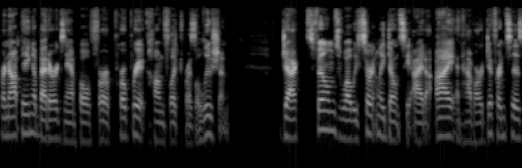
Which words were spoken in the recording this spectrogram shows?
for not being a better example for appropriate conflict resolution. JacksFilms, while we certainly don't see eye to eye and have our differences,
